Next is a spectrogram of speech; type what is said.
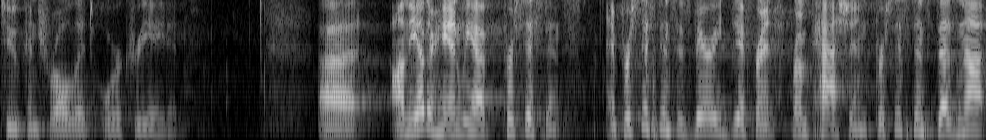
to control it or create it. Uh, on the other hand, we have persistence. And persistence is very different from passion. Persistence does not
